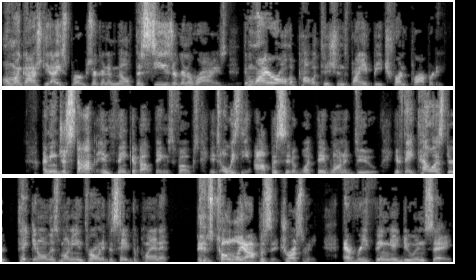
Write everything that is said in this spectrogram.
oh my gosh, the icebergs are going to melt, the seas are going to rise. Then why are all the politicians buying beachfront property? I mean, just stop and think about things, folks. It's always the opposite of what they want to do. If they tell us they're taking all this money and throwing it to save the planet, it's totally opposite. Trust me. Everything they do and say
